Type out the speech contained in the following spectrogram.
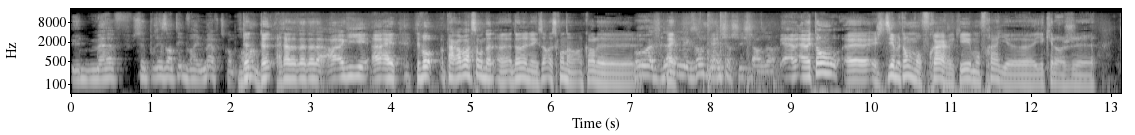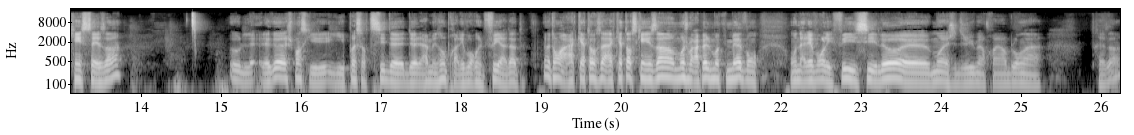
une meuf, se présenter devant une meuf, tu comprends? Donne, donne, attends, attends, attends. Ah, ah, c'est bon. Par rapport à ça, on donne, euh, donne un exemple. Est-ce qu'on a encore le. Oh, ouais, je donne un exemple, je vais aller chercher le chargeur. euh, mettons, euh, je dis, mettons, mon frère, ok? Mon frère, il a, il a quel âge? euh, 15-16 ans. Oh, le, le gars, je pense qu'il il est pas sorti de, de la maison pour aller voir une fille à date. Mettons, à 14, à 14-15 ans, moi, je me rappelle, moi puis Mev, on, on allait voir les filles ici et là. Euh, moi, j'ai déjà eu ma première blonde à 13 ans,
